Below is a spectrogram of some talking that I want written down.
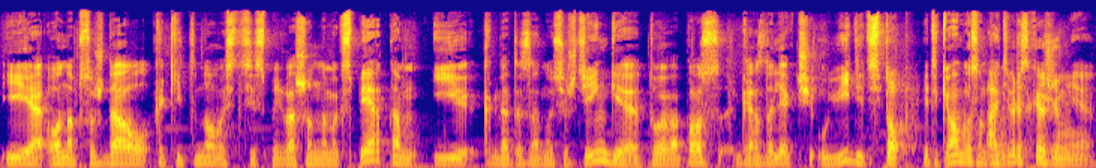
и он обсуждал какие-то новости с приглашенным экспертом, и когда ты заносишь деньги, твой вопрос гораздо легче увидеть. Стоп. И таким образом А теперь скажи мне,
